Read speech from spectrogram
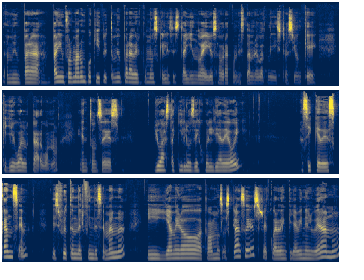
también para, para informar un poquito y también para ver cómo es que les está yendo a ellos ahora con esta nueva administración que, que llegó al cargo, ¿no? Entonces, yo hasta aquí los dejo el día de hoy. Así que descansen, disfruten del fin de semana y ya mero acabamos las clases. Recuerden que ya viene el verano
